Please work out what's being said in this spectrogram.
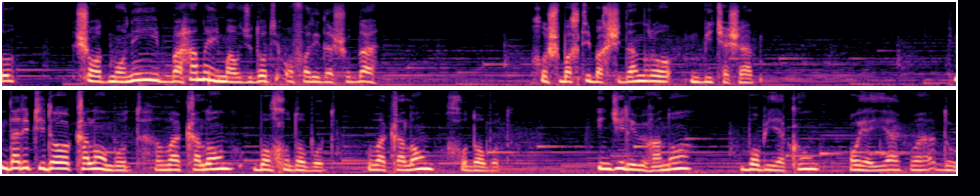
ӯ шодмонии ба ҳамаи мавҷудоти офаридашуда хушбахтӣ бахшиданро бичашад. Дар ибтидо калом буд ва калом бо худо буд ва калом худо буд. Инҷили юҳанно боби якум оя як ва ду.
